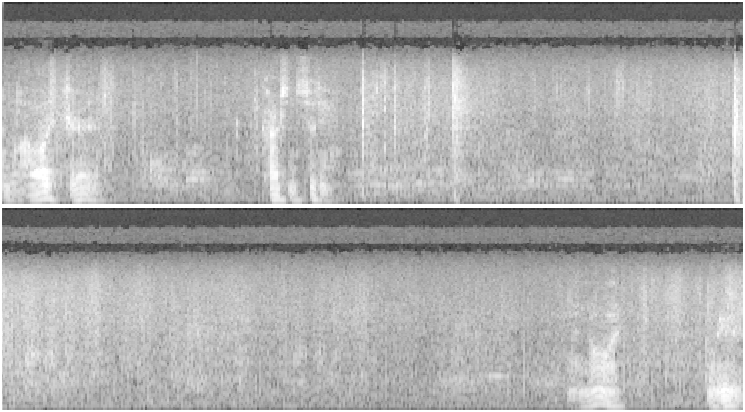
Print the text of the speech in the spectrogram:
I know. I always carry it. Carson City. I know. I. Oh, here it is.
